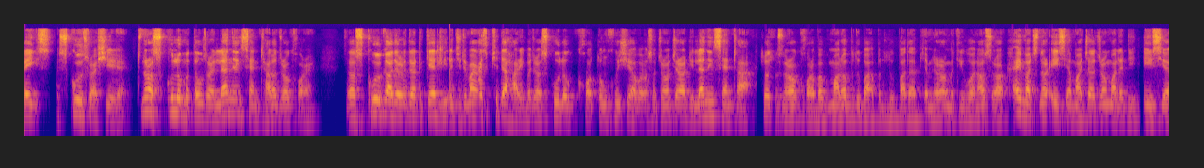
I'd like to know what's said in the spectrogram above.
based school ဆိုတာရှိတယ်ကျွန်တော် school လို့မသုံးဆိုရင် learning center လို့ကျွန်တော်ခေါ်တယ်ဆိုတော့ school ကကျတော့တကယ် legitimize ဖြစ်တဲ့ဟာတွေပဲကျွန်တော် school လို့ခေါ်သုံးခွင့်ရှိရပါတော့ဆိုတော့ကျွန်တော်ကျတော့ဒီ learning center လို့ကျွန်တော်ခေါ်တော့ဘာမှတော့ဘယ်သူဘာဘယ်သူဘာသာပြန်တော့မသိဘူးเนาะဆိုတော့အဲ့မှာကျွန်တော် Asia မှာကျတော့ကျွန်တော်မှလည်းဒီ Asia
